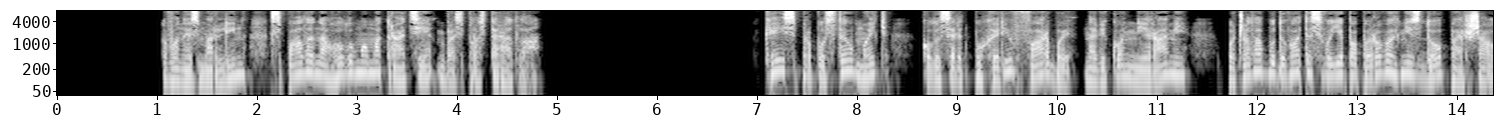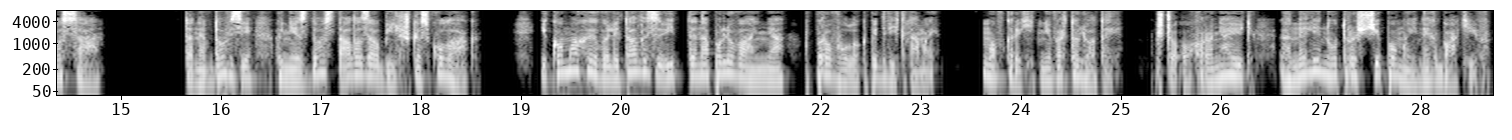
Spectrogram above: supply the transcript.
Вони з Марлін спали на голому матраці без простирадла. Кейс пропустив мить, коли серед пухирів фарби на віконній рамі почала будувати своє паперове гніздо перша оса, та невдовзі гніздо стало завбільшки з кулак, і комахи вилітали звідти на полювання в провулок під вікнами, мов крихітні вертольоти, що охороняють гнилі нутрощі помийних баків.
